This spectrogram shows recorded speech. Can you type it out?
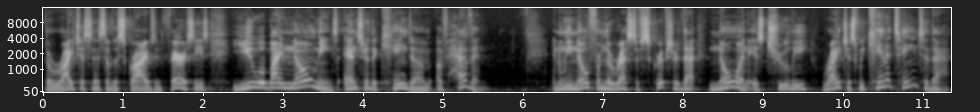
the righteousness of the scribes and Pharisees, you will by no means enter the kingdom of heaven." And we know from the rest of scripture that no one is truly righteous. We can't attain to that.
